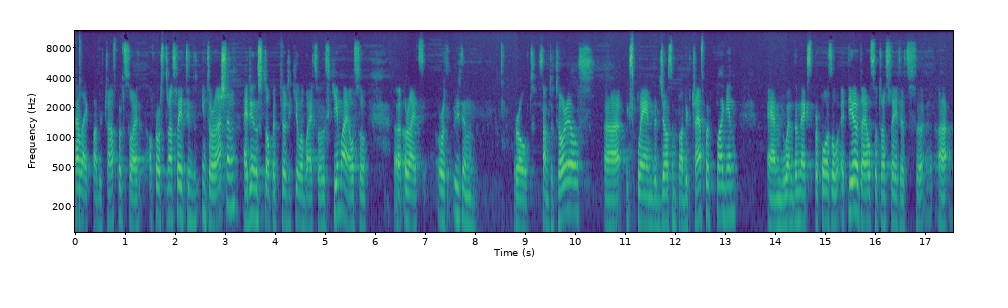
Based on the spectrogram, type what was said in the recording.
I like public transport, so I, of course, translated into Russian. I didn't stop at 30 kilobytes of the schema. I also uh, write, written, wrote some tutorials, uh, explained the JOSM public transport plugin, and when the next proposal appeared, I also translated, uh, uh,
